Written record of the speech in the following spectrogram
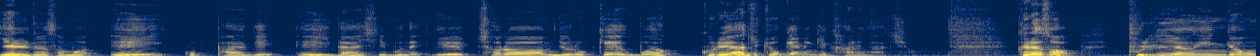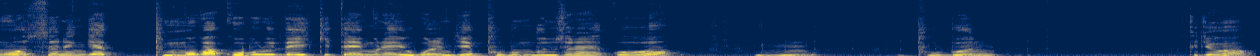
예를 들어서 뭐 a 곱하기 a-분의 1처럼 이렇게 뭐 그래야지 쪼개는 게 가능하죠. 그래서 분리형인 경우 쓰는 게 분모가 곱으로 돼 있기 때문에 요걸 이제 부분 분수라 했고 음, 부분 그죠?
